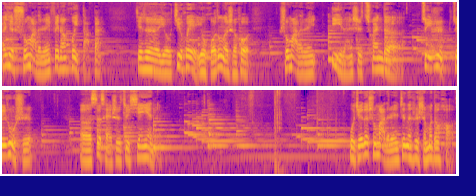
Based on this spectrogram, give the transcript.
而且属马的人非常会打扮，就是有聚会、有活动的时候，属马的人必然是穿的最日、最入时，呃，色彩是最鲜艳的。我觉得属马的人真的是什么都好，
